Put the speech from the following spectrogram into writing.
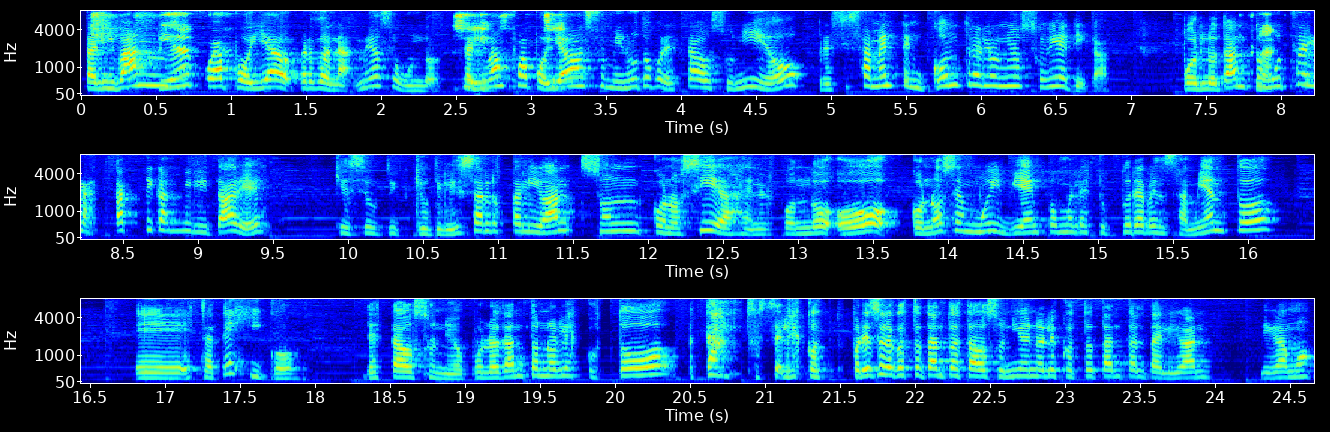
Talibán Bien. fue apoyado, perdona, medio segundo. Sí, Talibán fue apoyado sí. en su minuto por Estados Unidos precisamente en contra de la Unión Soviética. Por lo tanto, Claro. muchas de las tácticas militares que, se, que utilizan los talibán son conocidas en el fondo o conocen muy bien cómo es la estructura de pensamiento eh, estratégico de Estados Unidos. Por lo tanto, no les costó tanto, se les costó- por eso le costó tanto a Estados Unidos y no les costó tanto al talibán, digamos,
